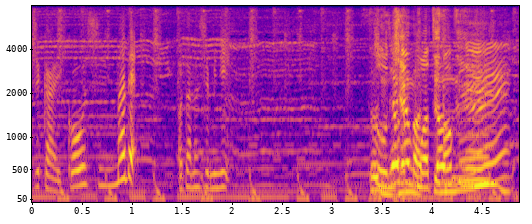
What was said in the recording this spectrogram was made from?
次回更新まで。お楽しみに。それじゃまたね。3人で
